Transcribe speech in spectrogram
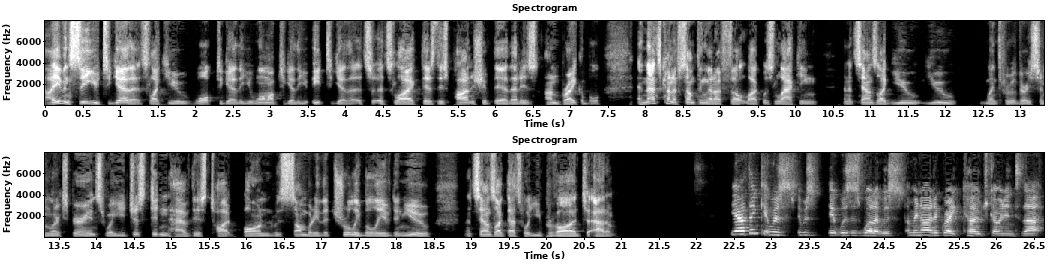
I even see you together. It's like you walk together, you warm up together, you eat together. It's it's like there's this partnership there that is unbreakable, and that's kind of something that I felt like was lacking. And it sounds like you you went through a very similar experience where you just didn't have this tight bond with somebody that truly believed in you. And it sounds like that's what you provide to Adam. Yeah, I think it was it was it was as well. It was. I mean, I had a great coach going into that,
